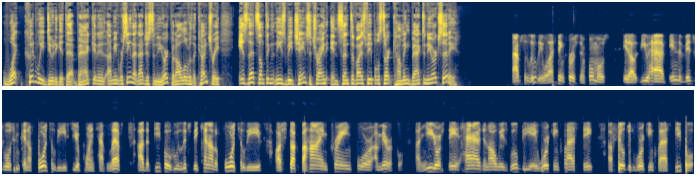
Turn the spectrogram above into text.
What could we do to get that back? And it, I mean, we're seeing that not just in New York, but all over the country. Is that something that needs to be changed to try and incentivize people to start coming back to New York City? Absolutely. Well, I think first and foremost, you know, you have individuals who can afford to leave, to your point, have left. Uh, the people who literally cannot afford to leave are stuck behind praying for a miracle. Uh, New York State has and always will be a working class state uh, filled with working class people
